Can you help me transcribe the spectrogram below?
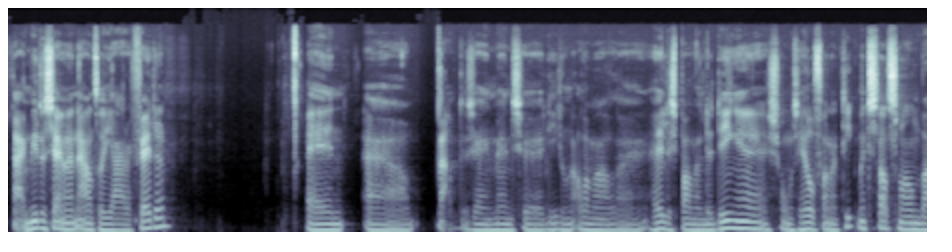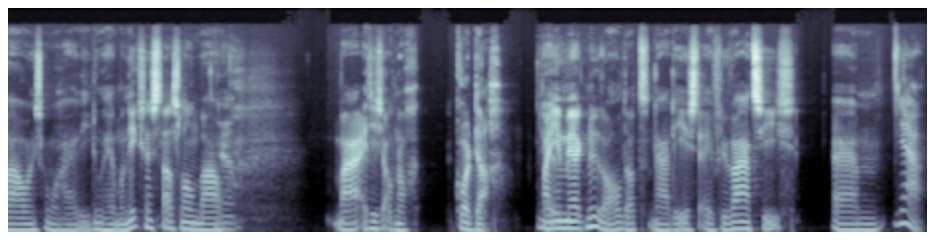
nou, inmiddels zijn we een aantal jaren verder. En nou, er zijn mensen die doen allemaal hele spannende dingen. Soms heel fanatiek met stadslandbouw. En sommigen die doen helemaal niks aan stadslandbouw. Ja. Maar het is ook nog kort dag. Maar Ja. je merkt nu al dat na de eerste evaluaties, um, ja,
